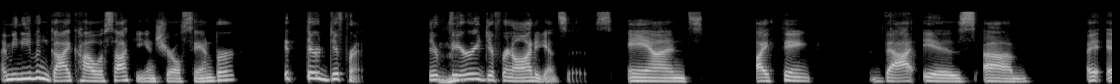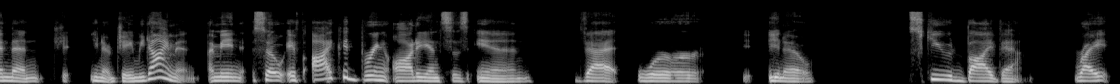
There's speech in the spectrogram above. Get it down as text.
I mean, even Guy Kawasaki and Sheryl Sandberg, it, they're different. They're mm-hmm. very different audiences. And I think that is, um, and then, you know, Jamie Dimon. I mean, so if I could bring audiences in that were you know, skewed by them, right?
